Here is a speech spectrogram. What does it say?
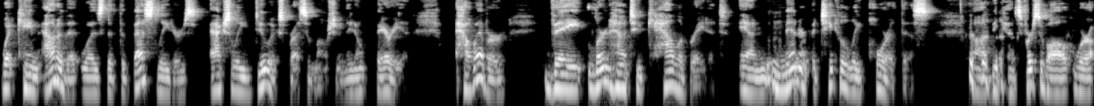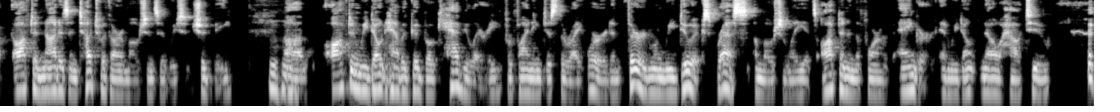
what came out of it was that the best leaders actually do express emotion. They don't bury it. However, they learn how to calibrate it. And mm-hmm. men are particularly poor at this. Uh, because first of all, we're often not as in touch with our emotions as we should be. Mm-hmm. Um, often we don't have a good vocabulary for finding just the right word. And third, when we do express emotionally, it's often in the form of anger, and we don't know how to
